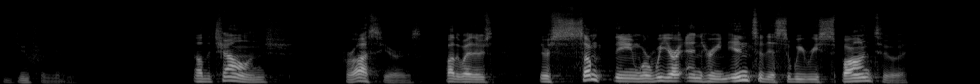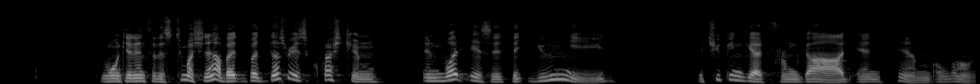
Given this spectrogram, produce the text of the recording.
to do for you? Now, the challenge for us here is, by the way, there's there's something where we are entering into this, so we respond to it. We won't get into this too much now, but, but it does raise a question and what is it that you need that you can get from God and Him alone?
